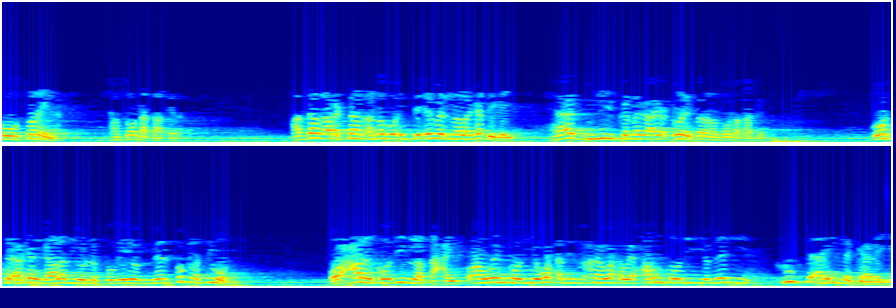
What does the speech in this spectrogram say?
uruursanayna ha soo dhaqaaqina haddaad aragtaan annagoo inta eberna laga dhigay haaddu hilibkanaga ay cunaysana ha soo dhaqaaqina goortay arkeen gaaladii oo la fogeeyo meel fog la sii wado oo calankoodii la dhacay oo haweenkoodii iyo waxd macnaha waxa weye xaruntoodii iyo meeshii rugta ahayd la gaadhay.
